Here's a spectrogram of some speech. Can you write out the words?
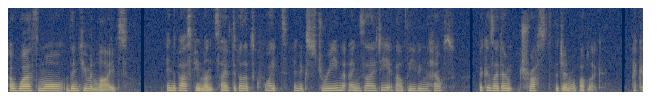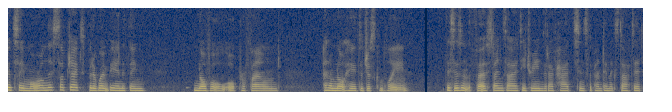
are worth more than human lives. In the past few months, I have developed quite an extreme anxiety about leaving the house because I don't trust the general public. I could say more on this subject, but it won't be anything novel or profound, and I'm not here to just complain. This isn't the first anxiety dream that I've had since the pandemic started,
